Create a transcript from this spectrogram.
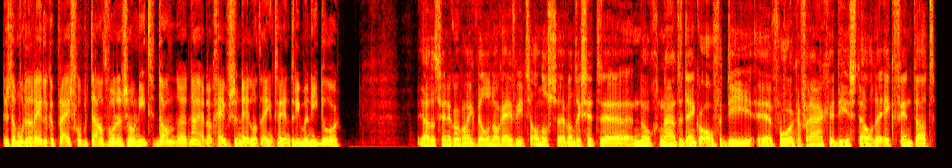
Dus daar moet een redelijke prijs voor betaald worden. Zo niet, dan, eh, nou ja, dan geven ze Nederland 1, 2 en 3 maar niet door. Ja, dat vind ik ook. Maar ik wilde nog even iets anders. want ik zit nog na te denken over die vorige vragen die je stelde. Ik vind dat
